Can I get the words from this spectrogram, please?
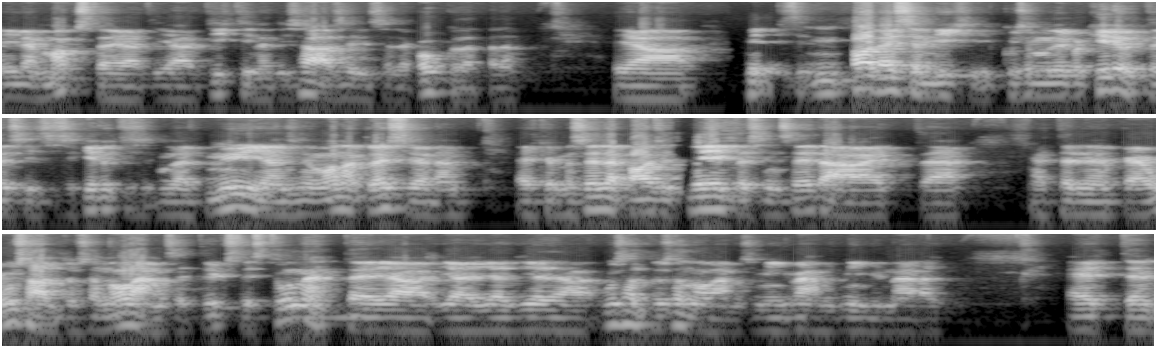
hiljem maksta ja, ja tihti nad ei saa sellisele kokkuleppele ja paar asja, kui sa mulle juba kirjutasid, siis sa kirjutasid mulle, et müüja on sinu vana klassiõde ehk et ma selle baasil eeldasin seda, et, et teil niisugune usaldus on olemas, et üksteist tunnete ja, ja, ja, ja, ja usaldus on olemas mingi, vähemalt mingil määral. et ja,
